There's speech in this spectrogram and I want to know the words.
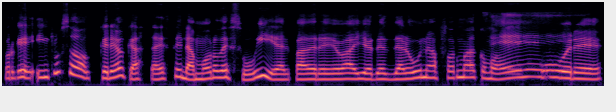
porque incluso creo que hasta es el amor de su vida el padre de Violet, de alguna forma como Sí. descubre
